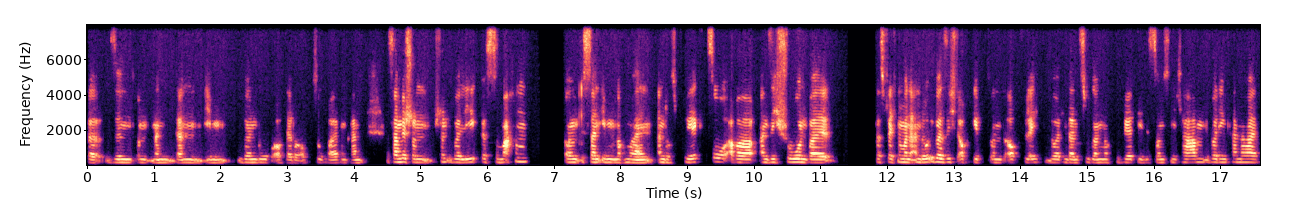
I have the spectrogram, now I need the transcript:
äh, sind und man dann eben über ein Buch auch darauf zugreifen kann. Das haben wir schon, schon überlegt, das zu machen. Ähm, ist dann eben nochmal ein anderes Projekt so, aber an sich schon, weil das vielleicht nochmal eine andere Übersicht auch gibt und auch vielleicht Leuten dann Zugang noch gewährt, die das sonst nicht haben über den Kanal.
